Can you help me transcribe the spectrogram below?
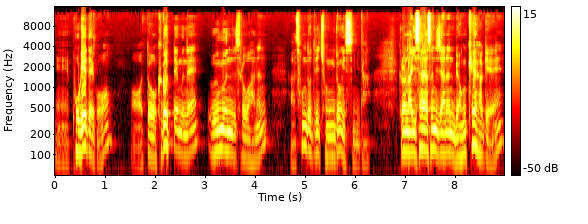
예, 보게 되고 어, 또 그것 때문에 의문스러워하는 아, 성도들이 종종 있습니다. 그러나 이사야 선지자는 명쾌하게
